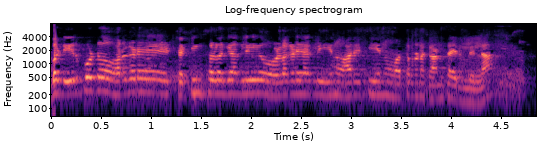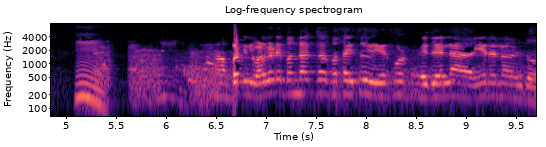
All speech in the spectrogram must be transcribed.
ಬಟ್ ಏರ್ಪೋರ್ಟ್ ಹೊರಗಡೆ ಚೆಕಿಂಗ್ಸ್ ಒಳಗೆ ಆಗ್ಲಿ ಒಳಗಡೆ ಆಗ್ಲಿ ಏನು ಆ ರೀತಿ ಏನು ವಾತಾವರಣ ಕಾಣ್ತಾ ಇರಲಿಲ್ಲ. ಹ್ಮ್. ಬಟ್ ಇಲ್ಲಿ ಒಳಗಡೆ ಬಂದಾಗ ಗೊತ್ತಾಯ್ತು ಏರ್ಪೋರ್ಟ್ ಇದೆಲ್ಲ ಏರ್ ಎಲ್ಲ ಇದು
